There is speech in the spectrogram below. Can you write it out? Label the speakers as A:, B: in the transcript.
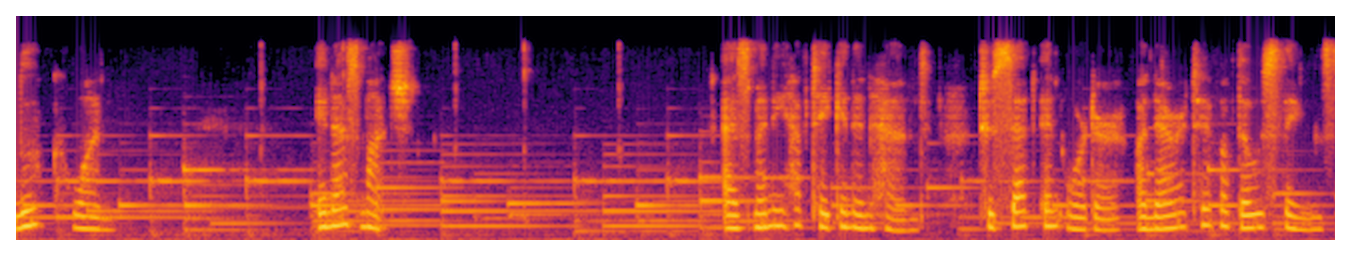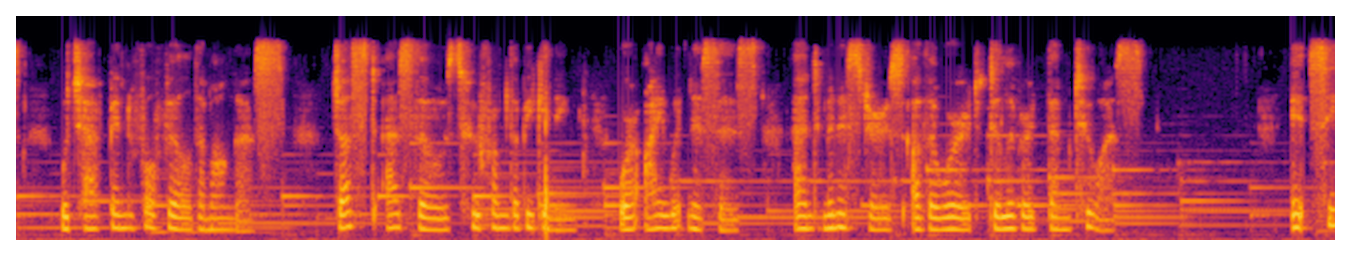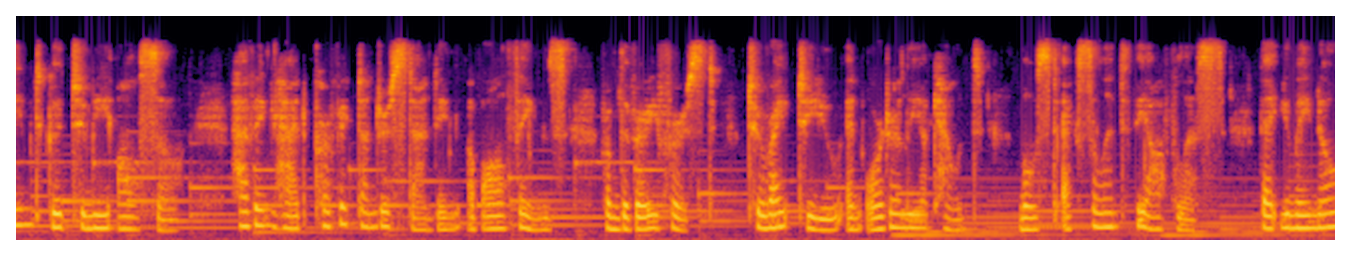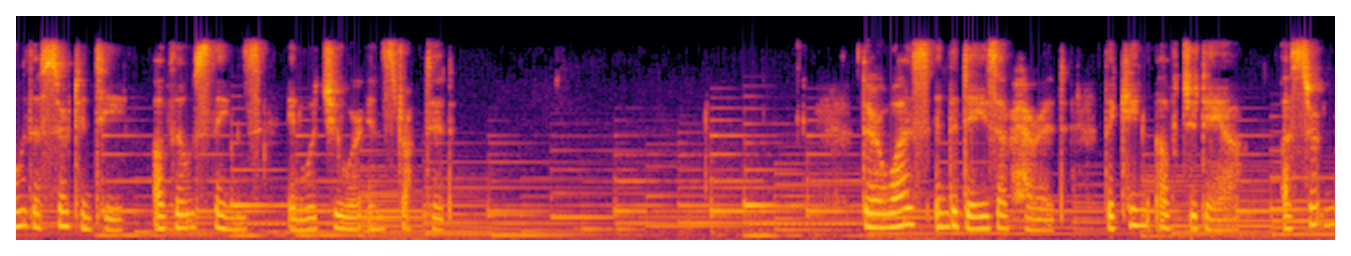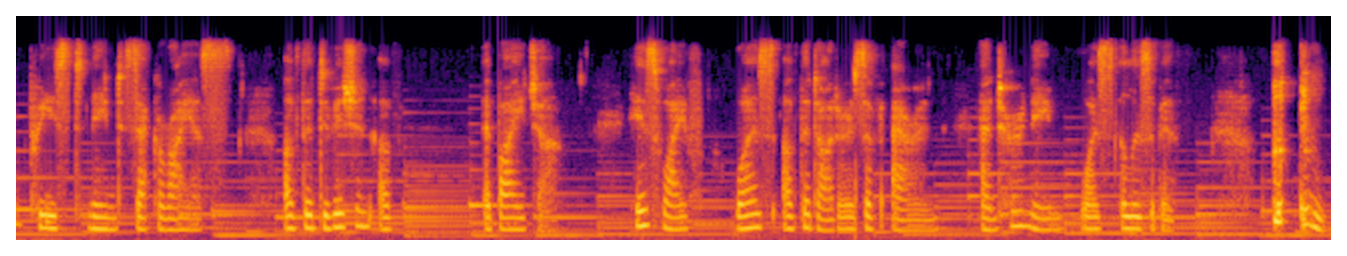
A: Luke 1 Inasmuch as many have taken in hand to set in order a narrative of those things which have been fulfilled among us, just as those who from the beginning were eyewitnesses and ministers of the word delivered them to us. It seemed good to me also, having had perfect understanding of all things from the very first, to write to you an orderly account most excellent Theophilus, that you may know the certainty of those things in which you were instructed. There was in the days of Herod, the king of Judea, a certain priest named Zacharias, of the division of Abijah. His wife was of the daughters of Aaron, and her name was Elizabeth.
